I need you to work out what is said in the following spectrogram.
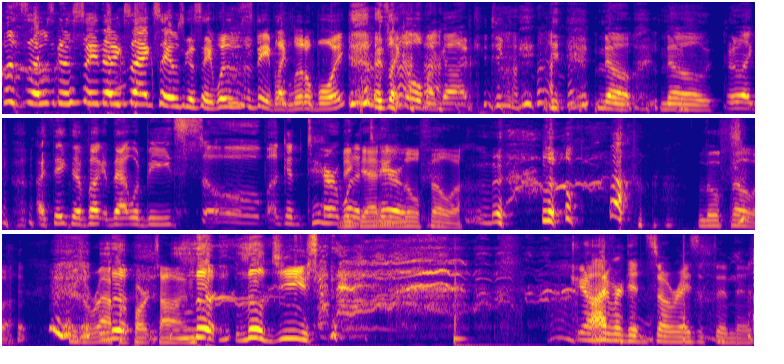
was, I was gonna say that exact same. I was gonna say, what is his name? Like little boy? It's like, oh my god. no, no. They're like, I think that fucking that would be so fucking terrible. Big What a Daddy and. Little Fella. Little, Little Fella. He was a rapper part time. Little, Lil G. God, we're getting so racist in this.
